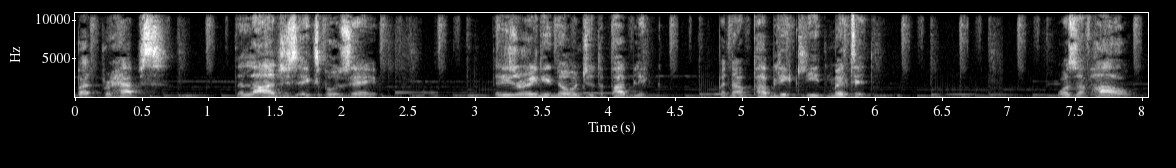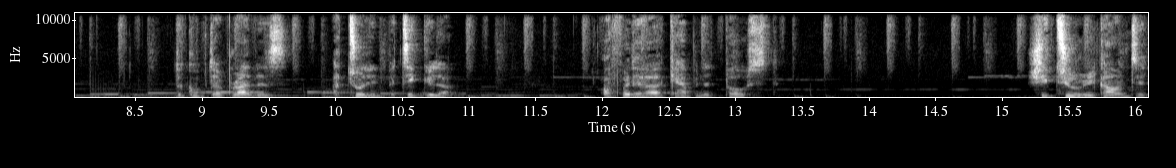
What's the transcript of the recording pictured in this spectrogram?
but perhaps the largest expose that is already known to the public but now publicly admitted was of how the Gupta brothers, Atul in particular, offered her a cabinet post. She too recounted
